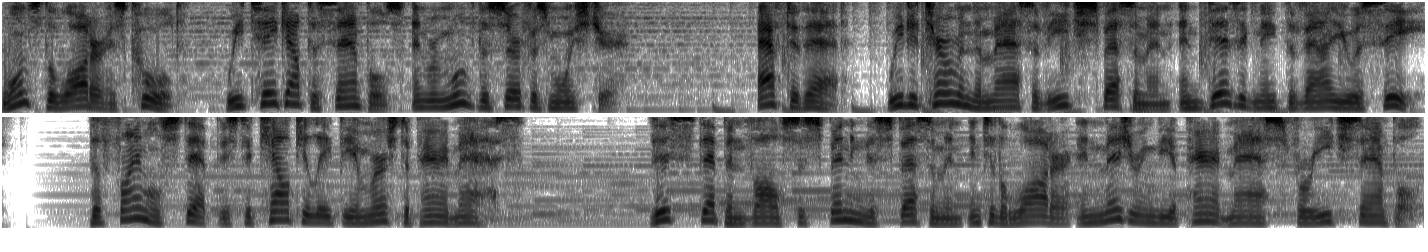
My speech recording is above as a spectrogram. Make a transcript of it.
Once the water has cooled, we take out the samples and remove the surface moisture. After that, we determine the mass of each specimen and designate the value as C. The final step is to calculate the immersed apparent mass. This step involves suspending the specimen into the water and measuring the apparent mass for each sample.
